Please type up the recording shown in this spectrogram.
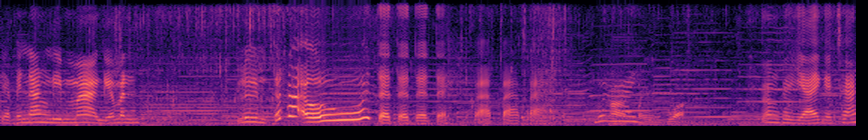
อย่าไปนั่งริมมาก เดี๋ยวมันลื่นก็ได้โอ้ยแต่แต่แต่แต่ปลาปลาปลาห่างว้ายไปตัวต้องขยายกระช่าง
